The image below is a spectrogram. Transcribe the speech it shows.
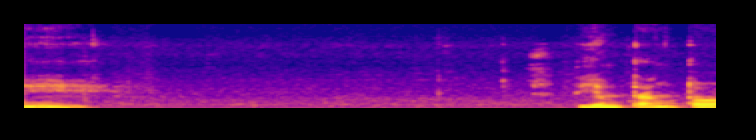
นี่ เตรียมตั้งต่อ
